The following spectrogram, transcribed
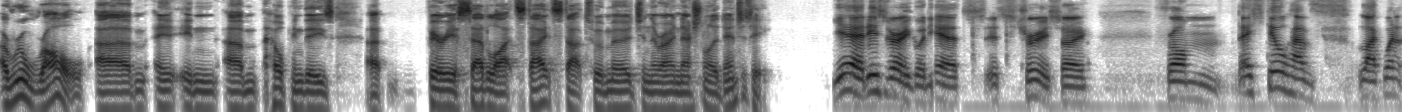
a real role um, in um, helping these uh, various satellite states start to emerge in their own national identity. Yeah, it is very good. Yeah, it's it's true. So, from they still have like when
